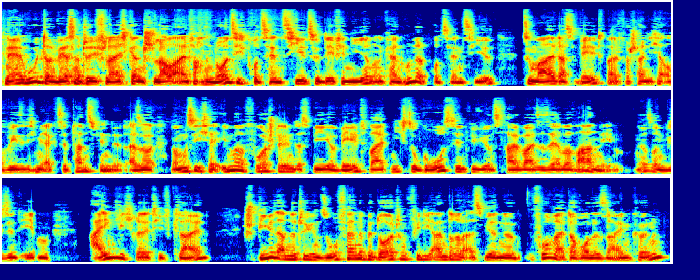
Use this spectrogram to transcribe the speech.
Naja gut, dann wäre es natürlich vielleicht ganz schlau, einfach ein 90%-Ziel zu definieren und kein 100%-Ziel, zumal das weltweit wahrscheinlich auch wesentlich mehr Akzeptanz findet. Also man muss sich ja immer vorstellen, dass wir weltweit nicht so groß sind, wie wir uns teilweise selber wahrnehmen, ja, sondern wir sind eben eigentlich relativ klein, spielen aber natürlich insofern eine Bedeutung für die anderen, als wir eine Vorreiterrolle sein können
